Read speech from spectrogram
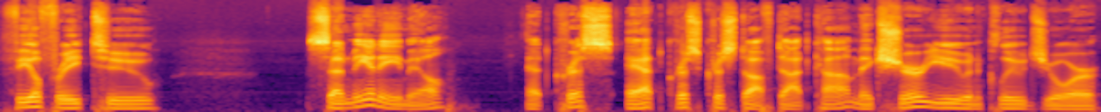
feel free to send me an email at chris at chrischristoff.com. Make sure you include your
